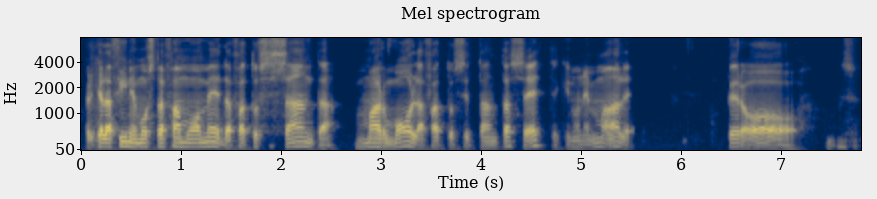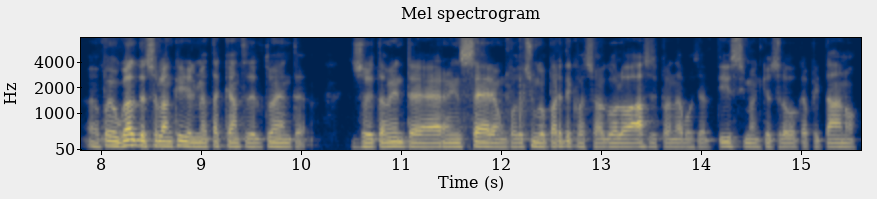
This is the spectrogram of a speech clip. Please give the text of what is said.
Perché alla fine Mostafa Mohamed ha fatto 60, Marmol ha fatto 77, che non è male. Però... Poi uguale solo anche io il mio attaccante del Twente solitamente era in serie un 4-5 partite che faceva gol o assist, prendeva voti altissimi, anche io ce l'avevo capitano,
